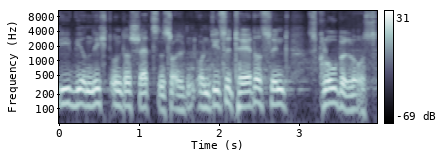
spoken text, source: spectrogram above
die wir nicht unterschätzen sollten. Und diese Täter sind skrupellos.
